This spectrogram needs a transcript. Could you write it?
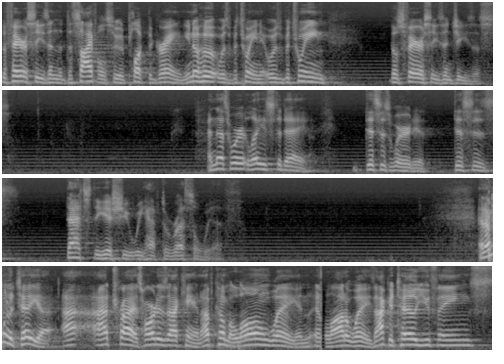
the Pharisees and the disciples who had plucked the grain. You know who it was between? It was between those Pharisees and Jesus. And that's where it lays today. This is where it is. This is, that's the issue we have to wrestle with. And I'm going to tell you, I, I try as hard as I can. I've come a long way in, in a lot of ways. I could tell you things,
